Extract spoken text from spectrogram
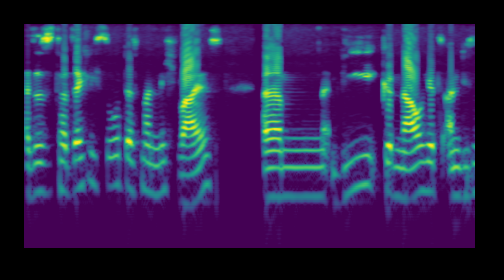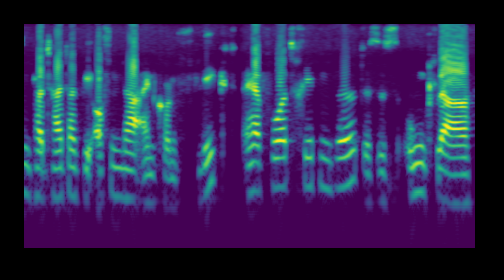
Also es ist tatsächlich so, dass man nicht weiß, ähm, wie genau jetzt an diesem Parteitag, wie offen da ein Konflikt hervortreten wird. Es ist unklar,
